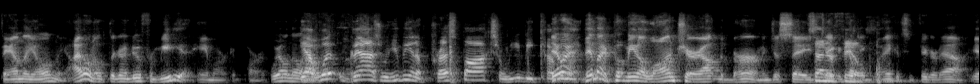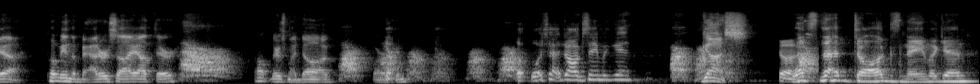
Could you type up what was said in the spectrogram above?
family only. I don't know if they're going to do it for media at Haymarket Park. We all know. Yeah, what Baz? Will you be in a press box or will you be covering? They might, they might put me in a lawn chair out in the berm and just say Center take field. a couple blankets and figure it out. Yeah, put me in the batter's eye out there. Oh, there's my dog barking. What, what's that dog's name again? Gus. What's that dog's name again?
